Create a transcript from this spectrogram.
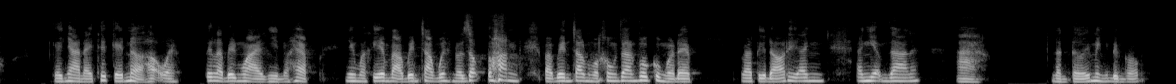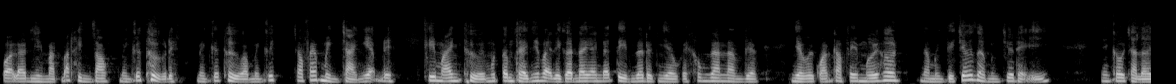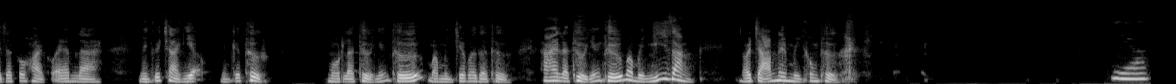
cái nhà này thiết kế nở hậu em tức là bên ngoài nhìn nó hẹp, nhưng mà khi em vào bên trong ấy, nó rộng toang và bên trong một không gian vô cùng là đẹp. Và từ đó thì anh anh nghiệm ra đấy. À lần tới mình đừng có, gọi là, nhìn mặt bắt hình dong. Mình cứ thử đi. Mình cứ thử và mình cứ cho phép mình trải nghiệm đi khi mà anh thử một tâm thế như vậy thì gần đây anh đã tìm ra được nhiều cái không gian làm việc nhiều cái quán cà phê mới hơn. Là mình từ trước giờ mình chưa để ý. Nên câu trả lời cho câu hỏi của em là mình cứ trải nghiệm mình cứ thử. Một là thử những thứ mà mình chưa bao giờ thử. Hai là thử những thứ mà mình nghĩ rằng nó chán nên mình không thử. Dạ. Yeah.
